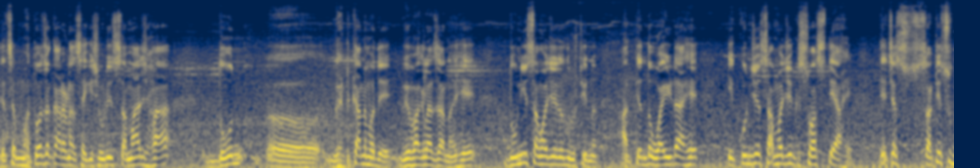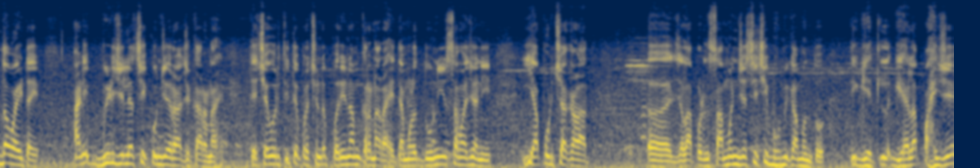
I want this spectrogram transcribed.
त्याचं महत्त्वाचं कारण असं आहे की शेवटी समाज हा दोन घटकांमध्ये विभागला जाणं हे दोन्ही समाजाच्या दृष्टीनं अत्यंत वाईट आहे. एकूण जे सामाजिक स्वास्थ्य आहे त्याच्यासाठी सुद्धा वाईट आहे आणि बीड जिल्ह्याचं एकूण जे राजकारण आहे त्याच्यावरती ते प्रचंड परिणाम करणार आहे. त्यामुळं दोन्ही समाजांनी या पुढच्या काळात ज्याला आपण सामंजस्याची भूमिका म्हणतो ती घेतलं घ्यायला पाहिजे.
